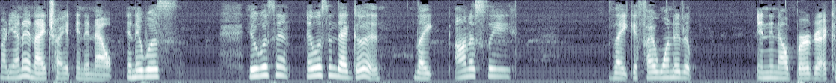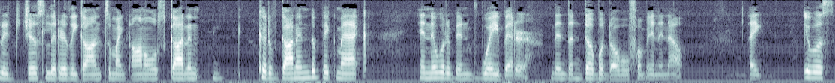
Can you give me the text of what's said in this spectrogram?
Mariana and I tried In-N-Out, and it was, it wasn't, it wasn't that good. Like honestly, like if I wanted a In-N-Out burger, I could have just literally gone to McDonald's, gotten, could have gotten the Big Mac, and it would have been way better than the double double from In-N-Out. Like it was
